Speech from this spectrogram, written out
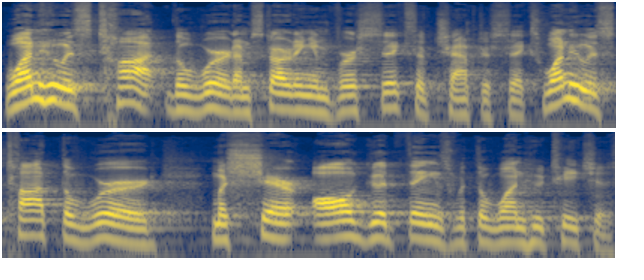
One who is taught the word, I'm starting in verse 6 of chapter 6. One who is taught the word must share all good things with the one who teaches.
